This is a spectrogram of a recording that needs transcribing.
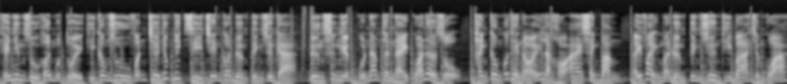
thế nhưng dù hơn một tuổi thì Kong Du vẫn chưa nhúc nhích gì trên con đường tình duyên cả. Đường sự nghiệp của nam thần này quá nở rộ, thành công có thể nói là khó ai sánh bằng. Ấy vậy mà đường tình duyên thì ba chấm quá.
